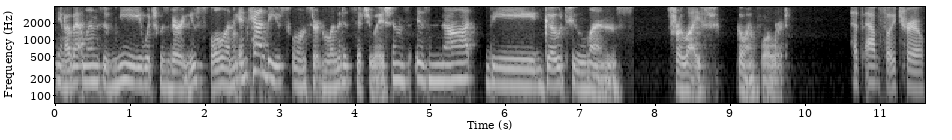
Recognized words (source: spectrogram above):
You know, that lens of me, which was very useful and, and can be useful in certain limited situations, is not the go to lens for life going forward. That's absolutely true.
